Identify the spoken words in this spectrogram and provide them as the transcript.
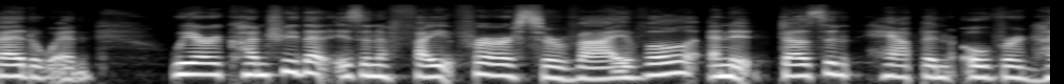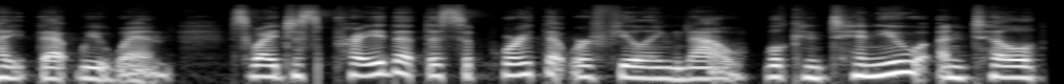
Bedouin. We are a country that is in a fight for our survival, and it doesn't happen overnight that we win. So I just pray that the support that we're feeling now will continue until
